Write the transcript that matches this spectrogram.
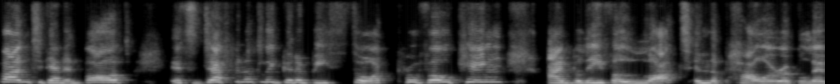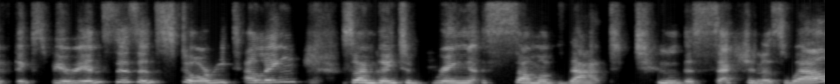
fun to get involved. It's definitely going to be thought provoking. I believe a lot in the power of lived experiences and storytelling. So I'm going to bring some of that to the session as well.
